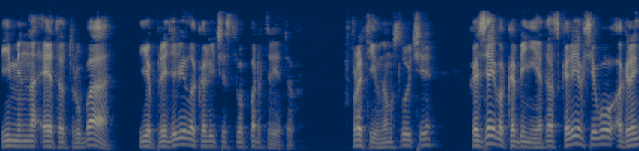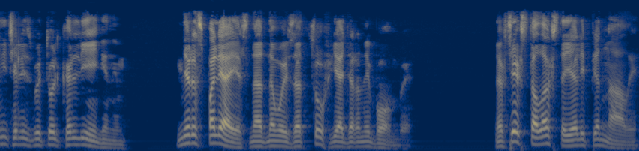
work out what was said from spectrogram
именно эта труба и определила количество портретов. В противном случае хозяева кабинета, скорее всего, ограничились бы только Лениным, не распаляясь на одного из отцов ядерной бомбы. На всех столах стояли пеналы,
